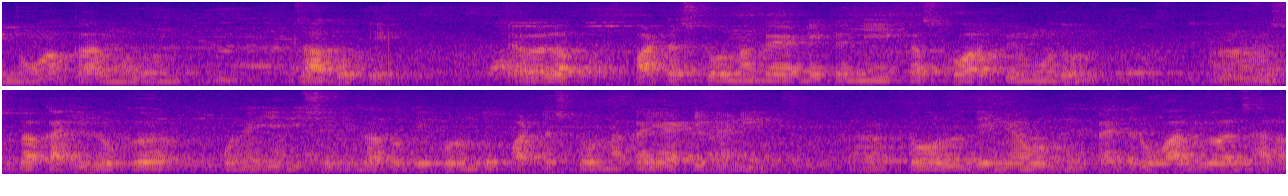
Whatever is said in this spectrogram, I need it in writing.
इनोवा कारमधून जात होते. त्यावेळेला पाटस नाका या ठिकाणी एका स्कॉर्पिओमधून सुद्धा काही लोक पुण्याच्या दिशेने जात होते परंतु पाटस नका या ठिकाणी टोल देण्यावरून काहीतरी वादविवाद झाला.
